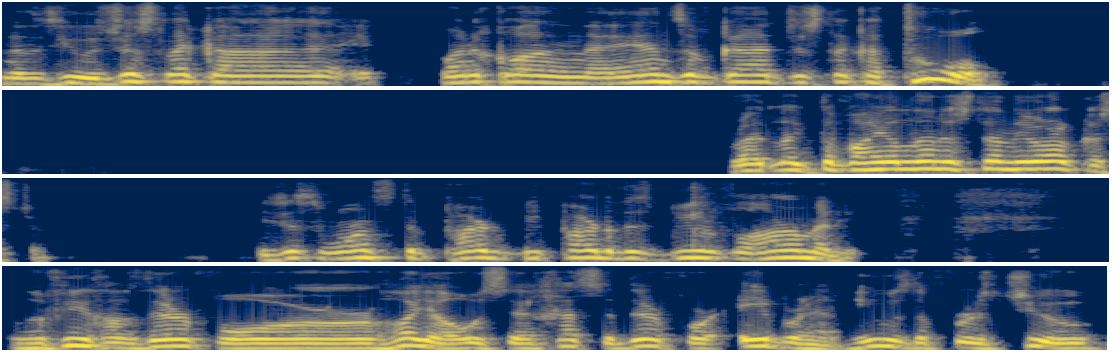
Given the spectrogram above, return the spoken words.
Words, he was just like a, want to call it in the hands of God, just like a tool. Right? Like the violinist in the orchestra. He just wants to part, be part of this beautiful harmony. Therefore, therefore, Abraham, he was the first Jew.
